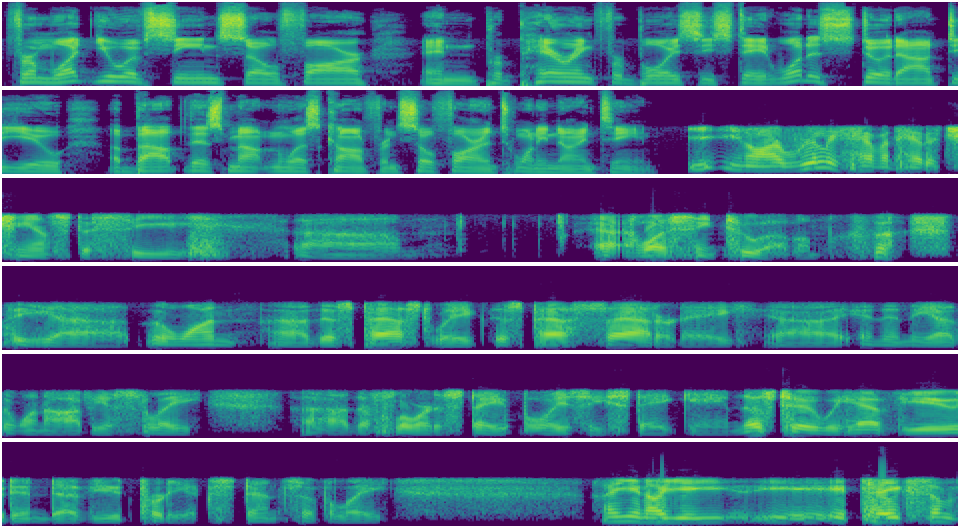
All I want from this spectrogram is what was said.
From what you have seen so far and preparing for Boise State, what has stood out to you about this Mountain West Conference so far in 2019? You know, I really haven't had a chance to see. Um, well, I've seen two of them. the uh, the one uh, this past week, this past Saturday, uh, and then the other one, obviously, uh, the Florida State Boise State game. Those two we have viewed and uh, viewed pretty extensively. Uh, you know, you, you, it takes some.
